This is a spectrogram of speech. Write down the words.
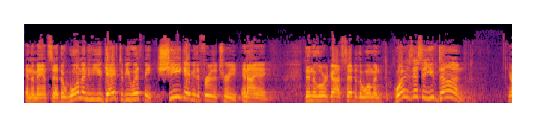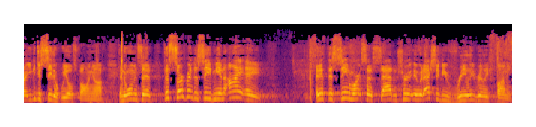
And the man said, The woman who you gave to be with me, she gave me the fruit of the tree, and I ate. Then the Lord God said to the woman, What is this that you've done? Right, you can just see the wheels falling off. And the woman said, The serpent deceived me, and I ate. And if this scene weren't so sad and true, it would actually be really, really funny.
